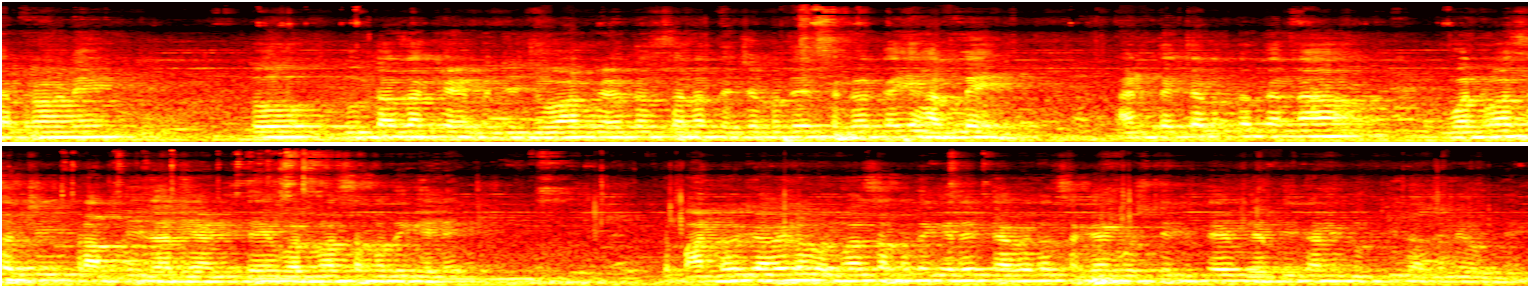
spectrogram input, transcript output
त्याप्रमाणे तो दुताचा खेळ म्हणजे जुवा खेळत असताना त्याच्यामध्ये सगळं काही हरले आणि त्याच्यानंतर त्यांना वनवासाची प्राप्ती झाली आणि ते वनवासामध्ये गेले. तर पांडव ज्यावेळेला वनवासामध्ये गेले त्यावेळेला सगळ्या गोष्टी तिथे व्यतीत आणि दुःखी झालेले होते.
